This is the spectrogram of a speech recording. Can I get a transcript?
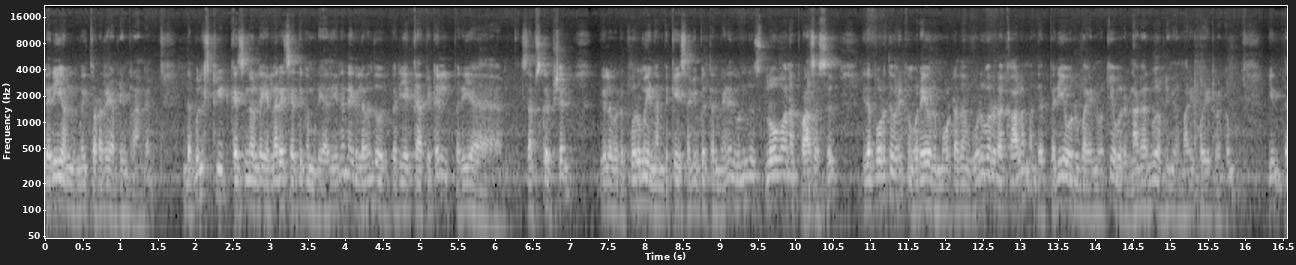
பெரிய அலுமை தொடரே அப்படின்றாங்க. இந்த புல் ஸ்ட்ரீட் கசினோவில் எல்லாரையும் சேர்த்துக்க முடியாது. ஏன்னா இதில் வந்து ஒரு பெரிய கேபிட்டல் பெரிய சப்ஸ்கிரிப்ஷன் இதில் ஒரு பொறுமை நம்பிக்கை சகிப்புத்தன்மை இது வந்து ஸ்லோவான ப்ராசஸ்ஸு இதை பொறுத்த வரைக்கும் ஒரே ஒரு மோட்டை தான். ஒரு வருட காலம் அந்த பெரிய ஒரு ரூபாய் நோக்கி ஒரு நகர்வு அப்படிங்கிற மாதிரி போயிட்டுருக்கும் இந்த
